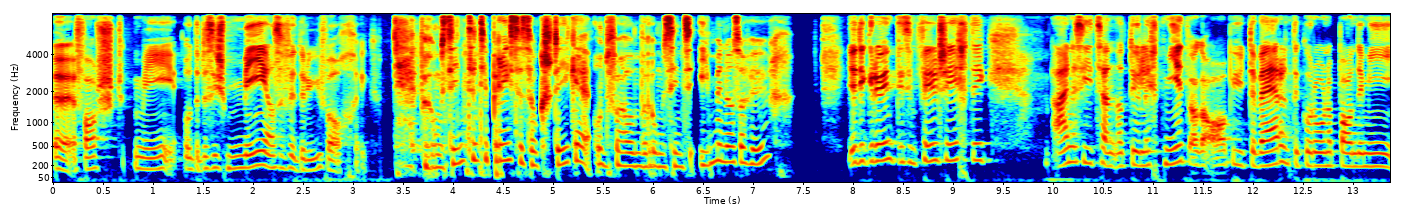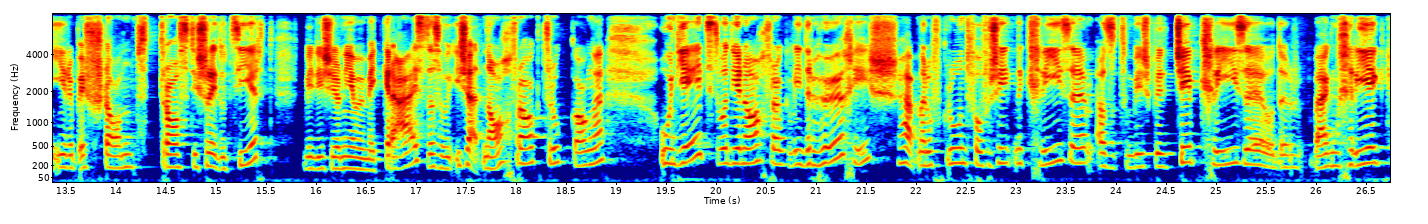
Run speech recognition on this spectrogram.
äh, fast mehr oder das ist mehr als eine Verdreifachung. Warum sind denn die Preise so gestiegen und vor allem warum sind sie immer noch so hoch? Ja, die Gründe die sind vielschichtig. Einerseits haben natürlich die Mietwagenanbieter während der Corona-Pandemie ihren Bestand drastisch reduziert, weil ist ja niemand mehr gereist, also ist auch die Nachfrage zurückgegangen. Und jetzt, wo die Nachfrage wieder hoch ist, hat man aufgrund von verschiedenen Krisen, also zum Beispiel Chip-Krise oder wegen dem Krieg,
